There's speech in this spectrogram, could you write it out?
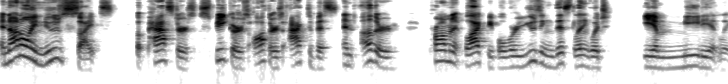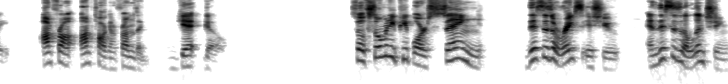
And not only news sites, but pastors, speakers, authors, activists, and other prominent black people were using this language immediately. I'm from I'm talking from the get-go. So if so many people are saying this is a race issue and this is a lynching,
